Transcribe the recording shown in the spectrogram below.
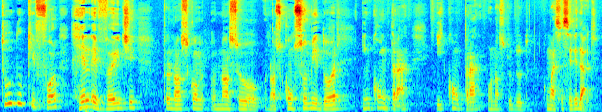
tudo que for relevante para o nosso, o nosso, o nosso consumidor encontrar e comprar o nosso produto com mais facilidade.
